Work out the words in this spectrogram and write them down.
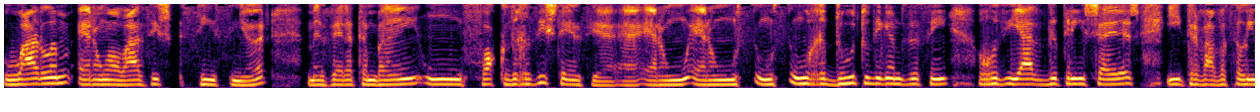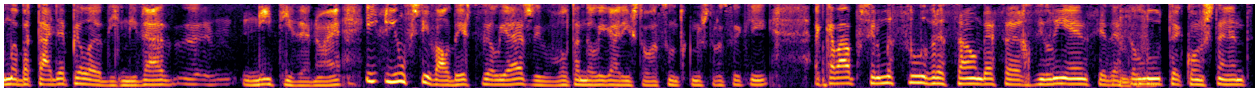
o Harlem era um oásis, sim senhor, mas era também um foco de resistência. Eh, Era um, era um, um, um reduto, digamos assim, rodeado de trincheiras e travava-se ali uma batalha pela dignidade eh, nítida, não é? E, e um festival destes, aliás, e voltando a ligar isto ao assunto que nos trouxe aqui, acabava por ser uma celebração dessa resiliência, dessa luta constante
